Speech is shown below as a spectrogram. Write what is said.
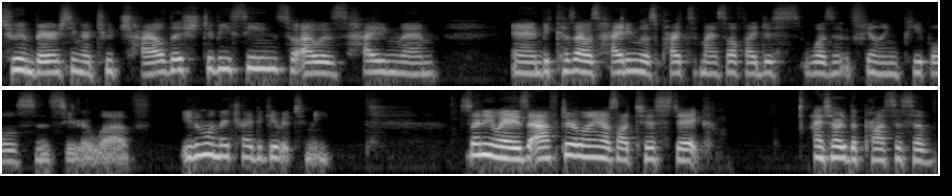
too embarrassing or too childish to be seen. So I was hiding them. And because I was hiding those parts of myself, I just wasn't feeling people's sincere love, even when they tried to give it to me. So, anyways, after learning I was autistic, I started the process of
